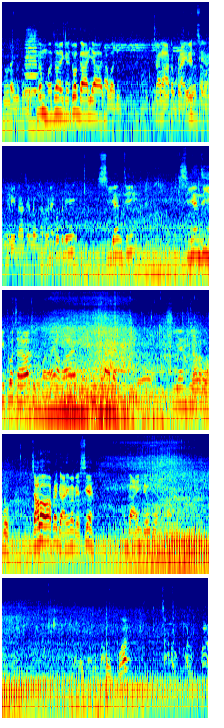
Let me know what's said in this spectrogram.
કેવું લાગ્યું તમને? એકદમ મજા આવી ગઈ. જો ગાડી આવે છે આ બાજુ. ચાલો આ તો પ્રાઇવેટ છે ક્રેટા છે એટલે મધો નહીં પણ પેલી સીએનજી સીએનજી ઇકો ચલાવવા છું પડે અમારે બીક લાગે સીએનજી ચાલો, ચાલો હવે આપણે ગાડીમાં બેસીએ હું ગાડી દેવું તો ચાલો ઉપર ચાલો ઉપર ઉપર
